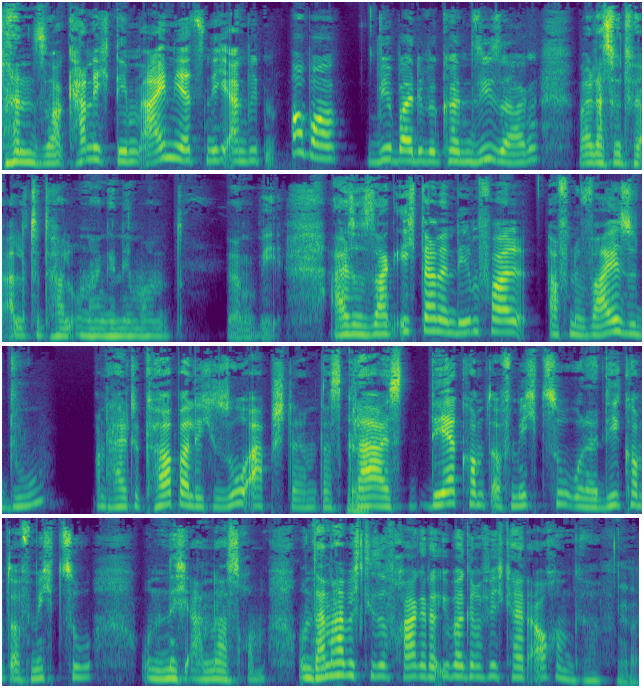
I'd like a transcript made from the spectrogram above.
dann so, kann ich dem einen jetzt nicht anbieten, aber wir beide, wir können sie sagen, weil das wird für alle total unangenehm und irgendwie. Also sag ich dann in dem Fall auf eine Weise du, und halte körperlich so Abstand, dass klar ja. ist, der kommt auf mich zu oder die kommt auf mich zu und nicht andersrum. Und dann habe ich diese Frage der Übergriffigkeit auch im Griff. Ja,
